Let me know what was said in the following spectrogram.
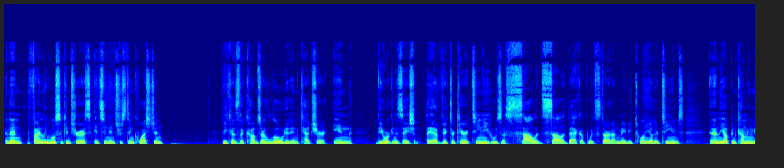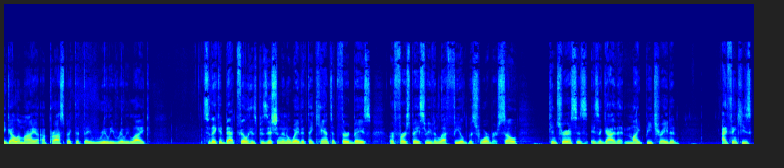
And then finally, Willson Contreras. It's an interesting question because the Cubs are loaded in catcher in the organization. They have Victor Caratini, who's a solid, solid backup, would start on maybe 20 other teams. And then the up and coming Miguel Amaya, a prospect that they really, really like. So they could backfill his position in a way that they can't at third base or first base or even left field with Schwarber. So Contreras is, is a guy that might be traded. I think he's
